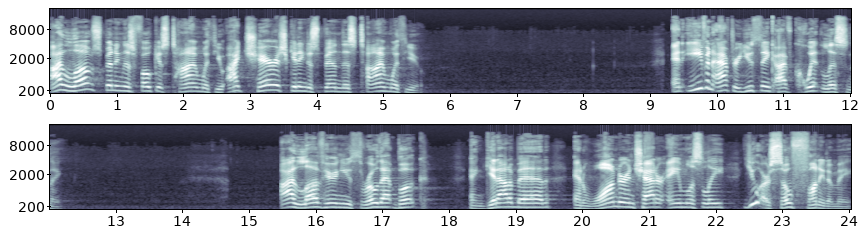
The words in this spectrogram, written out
I love spending this focused time with you. I cherish getting to spend this time with you. And even after you think I've quit listening, I love hearing you throw that book and get out of bed and wander and chatter aimlessly. You are so funny to me.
